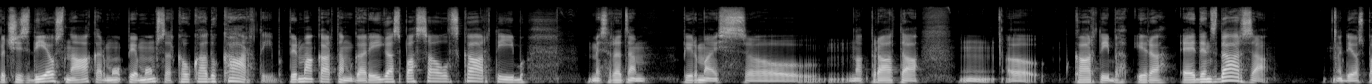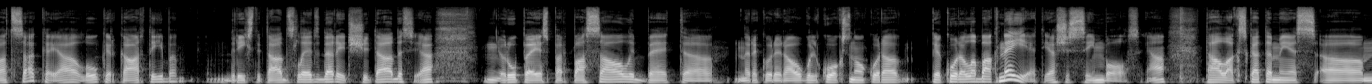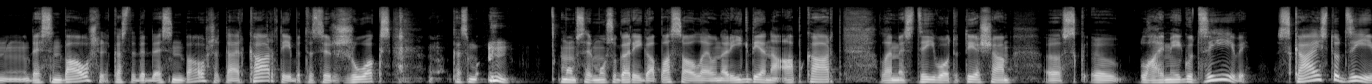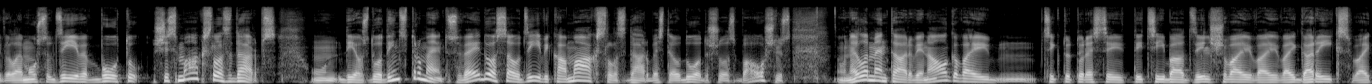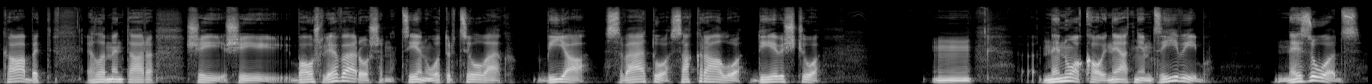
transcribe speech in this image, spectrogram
Bet šis dievs nāk ar, pie mums ar kaut kādu kārtību. Pirmkārt, garīgās pasaules kārtību, mēs redzam, pirmais nāk prātā kārtība ir ēdens dārzā. Dievs pats saka, jā, lūk, ir kārtība, drīksti tādas lietas darīt, šitādas, jā, rūpējies par pasauli, bet re, kur ir auguļu koks, no kura, pie kura labāk neiet, jā, šis simbols, jā. Tālāk skatāmies um, desmit baušļi, kas tad ir desmit baušļi, tā ir kārtība, tas ir žoks, kas mums ir mūsu garīgā pasaulē un arī ikdienā apkārt, lai mēs dzīvotu tiešām uh, laimīgu dzīvi. Skaistu dzīvi, lai mūsu dzīve būtu šis mākslas darbs, un Dievs dod instrumentus, veido savu dzīvi kā mākslas darbu. Es tev dodu šos baušļus, un elementāri vienalga, vai mm, cik tu tur esi ticībā dziļš vai, vai, vai garīgs vai kā, bet elementāra šī, šī baušļu ievērošana, cienu otru cilvēku, bijā svēto, sakrālo, dievišķo, mm, nenokauj, neatņem dzīvību, nezodz,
